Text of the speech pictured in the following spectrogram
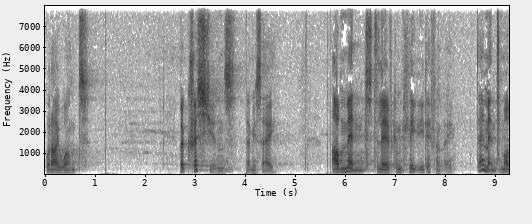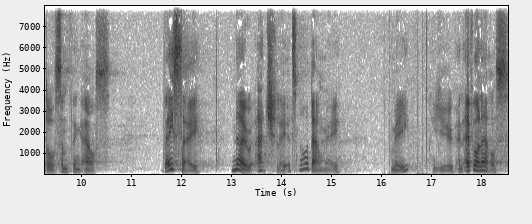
what I want. But Christians, let me say, are meant to live completely differently. They're meant to model something else. They say, no, actually, it's not about me. Me, you, and everyone else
